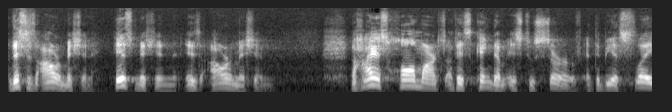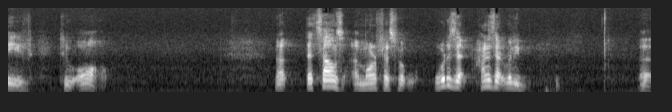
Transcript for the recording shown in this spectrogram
This is our mission. His mission is our mission. The highest hallmarks of his kingdom is to serve and to be a slave to all. Now, that sounds amorphous, but what is that, how does that really, uh,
